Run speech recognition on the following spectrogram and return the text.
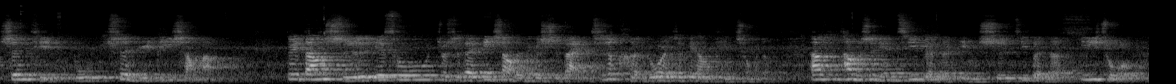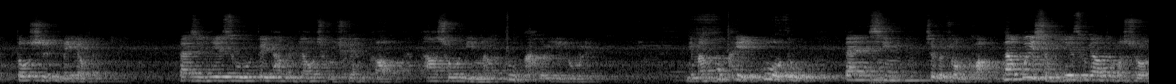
身体不胜于衣裳吗？对当时耶稣就是在地上的那个时代，其实很多人是非常贫穷的，他他们是连基本的饮食、基本的衣着都是没有的。但是耶稣对他们要求却很高，他说：“你们不可以忧虑，你们不可以过度担心这个状况。”那为什么耶稣要这么说？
